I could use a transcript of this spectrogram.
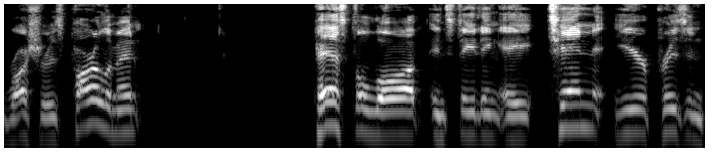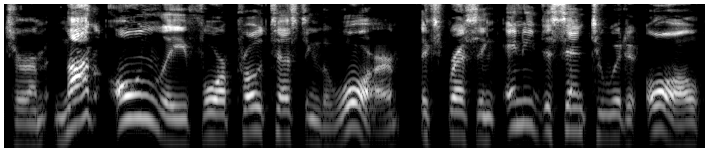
Russia's parliament, passed a law instating a 10 year prison term not only for protesting the war, expressing any dissent to it at all,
